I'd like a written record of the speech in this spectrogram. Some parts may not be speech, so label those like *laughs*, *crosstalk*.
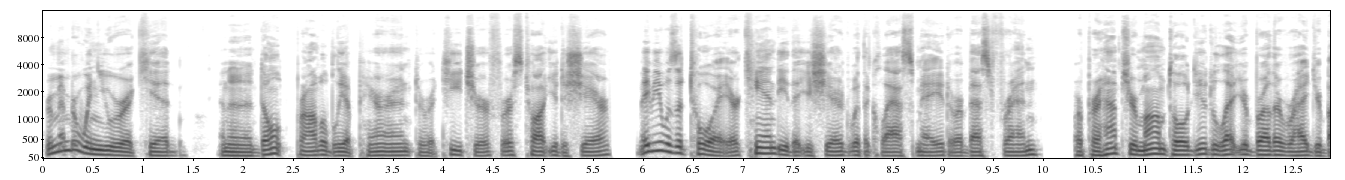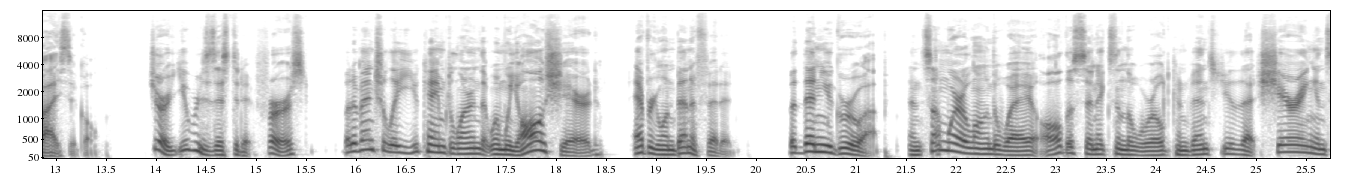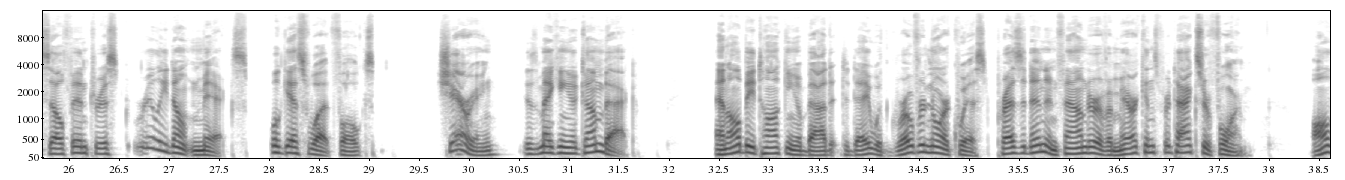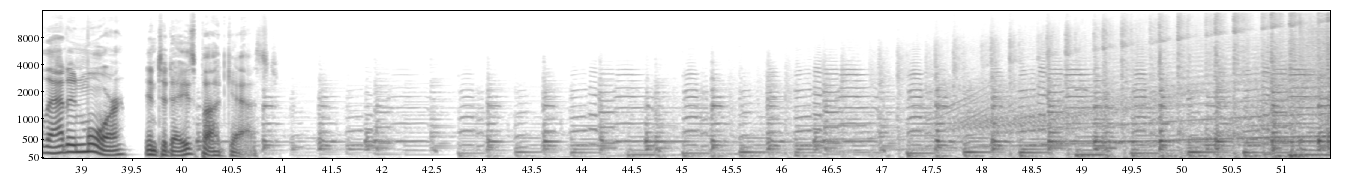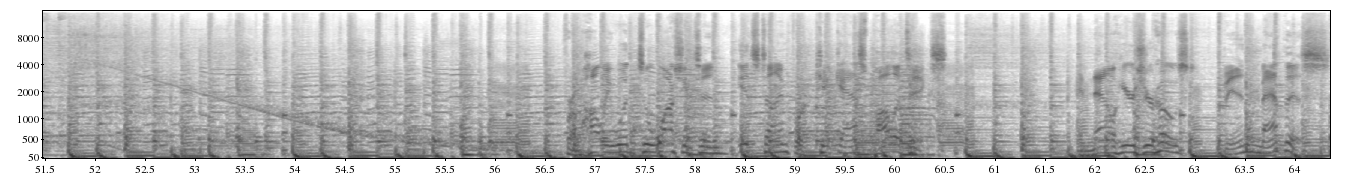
Remember when you were a kid and an adult, probably a parent or a teacher, first taught you to share? Maybe it was a toy or candy that you shared with a classmate or a best friend, or perhaps your mom told you to let your brother ride your bicycle. Sure, you resisted at first, but eventually you came to learn that when we all shared, everyone benefited. But then you grew up, and somewhere along the way, all the cynics in the world convinced you that sharing and self interest really don't mix. Well, guess what, folks? Sharing is making a comeback. And I'll be talking about it today with Grover Norquist, president and founder of Americans for Tax Reform. All that and more in today's podcast. From Hollywood to Washington, it's time for Kick Ass Politics. And now here's your host, Ben Mathis.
